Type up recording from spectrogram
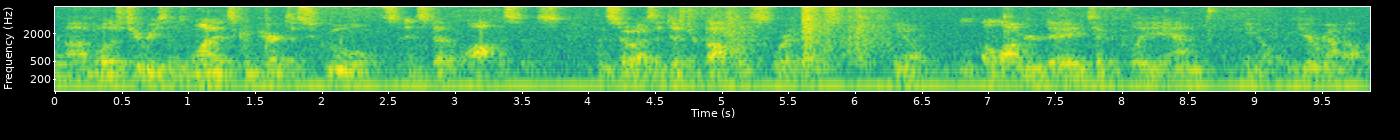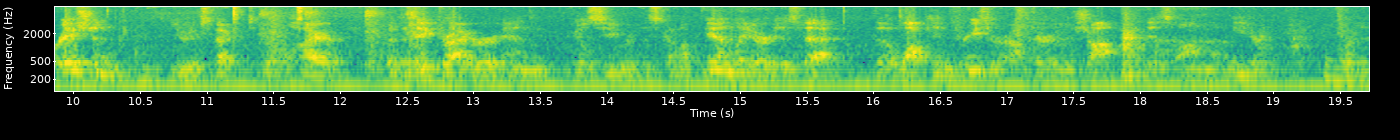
um, well, there's two reasons. One, it's compared to schools instead of offices. And so as a district office where there's, you know, a longer day typically and you know, a year-round operation, you would expect it to go a little higher. But the big driver, and you'll see where this come up again later, is that the walk-in freezer out there in the shop is on the meter for the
